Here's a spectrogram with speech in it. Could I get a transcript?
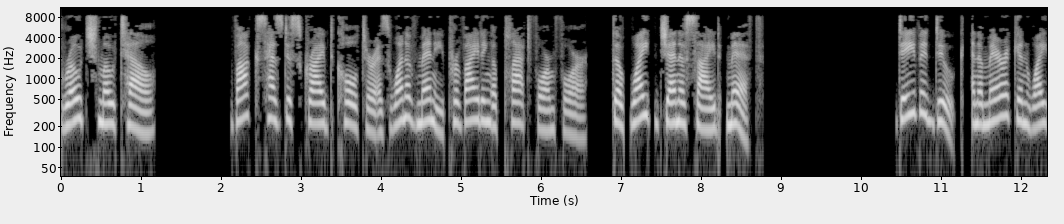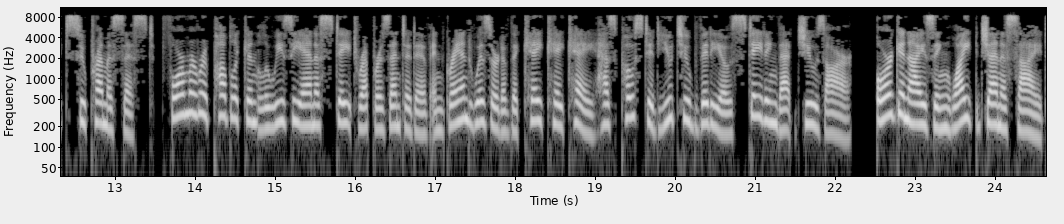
Roach Motel. Vox has described Coulter as one of many providing a platform for the white genocide myth. David Duke, an American white supremacist, former Republican Louisiana state representative and Grand Wizard of the KKK has posted YouTube videos stating that Jews are organizing white genocide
